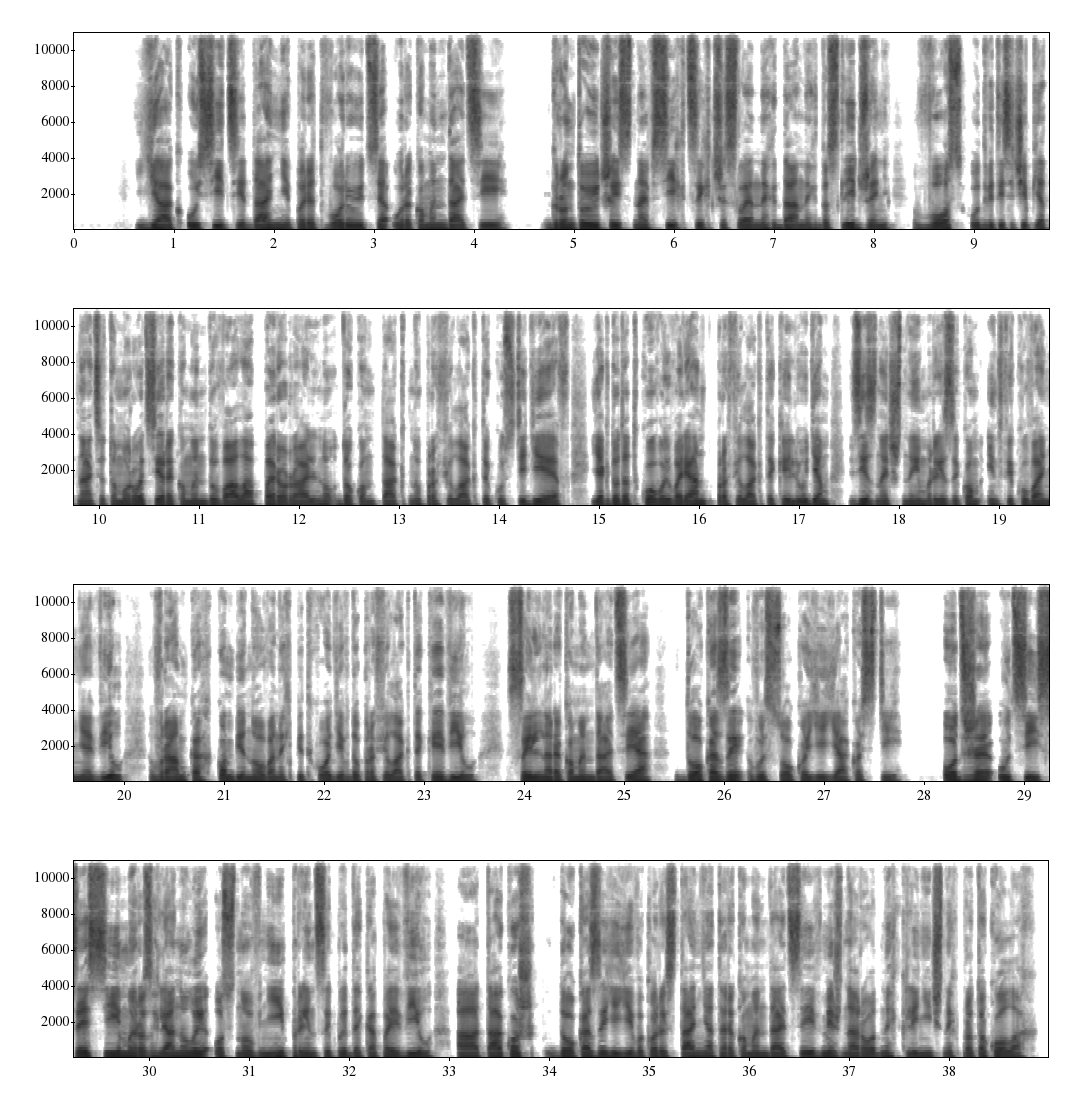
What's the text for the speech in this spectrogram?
Як усі ці дані перетворюються у рекомендації? Ґрунтуючись на всіх цих численних даних досліджень, ВОЗ у 2015 році рекомендувала пероральну доконтактну профілактику TDF як додатковий варіант профілактики людям зі значним ризиком інфікування ВІЛ в рамках комбінованих підходів до профілактики ВІЛ. Сильна рекомендація докази високої якості. Отже, у цій сесії ми розглянули основні принципи ДКП ВІЛ, а також докази її використання та рекомендації в міжнародних клінічних протоколах.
